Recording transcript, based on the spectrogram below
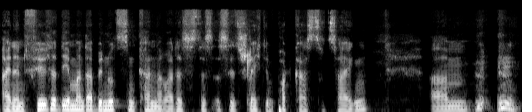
einen Filter, den man da benutzen kann, aber das, das ist jetzt schlecht im Podcast zu zeigen. Ähm,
